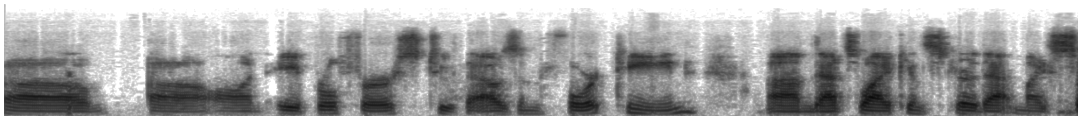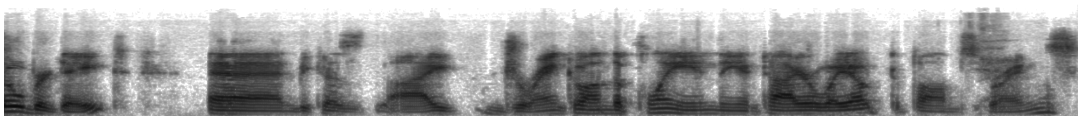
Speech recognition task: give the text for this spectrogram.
uh, uh, on April 1st, 2014. Um, that's why I consider that my sober date. And because I drank on the plane the entire way out to Palm Springs.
